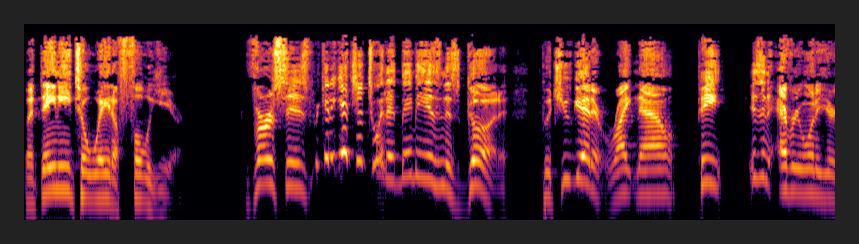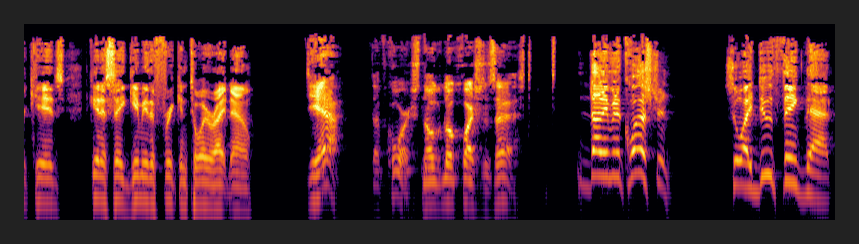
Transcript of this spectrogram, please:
but they need to wait a full year, versus we're going to get you a toy that maybe isn't as good, but you get it right now, Pete, isn't every one of your kids going to say, give me the freaking toy right now? Yeah, of course. No, no questions asked. Not even a question. So I do think that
